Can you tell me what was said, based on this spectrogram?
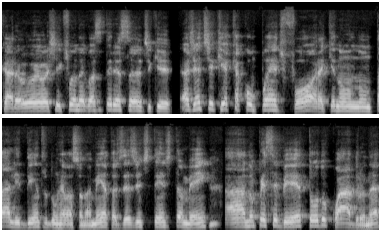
cara. Eu, eu achei que foi um negócio interessante. Que a gente que, que acompanha de fora, que não, não tá ali dentro de um relacionamento, às vezes a gente tende também a não perceber todo o quadro, né?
